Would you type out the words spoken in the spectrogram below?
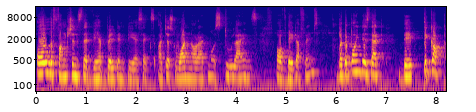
all the functions that we have built in TSX are just one or at most two lines of data frames. But the point is that they pick up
